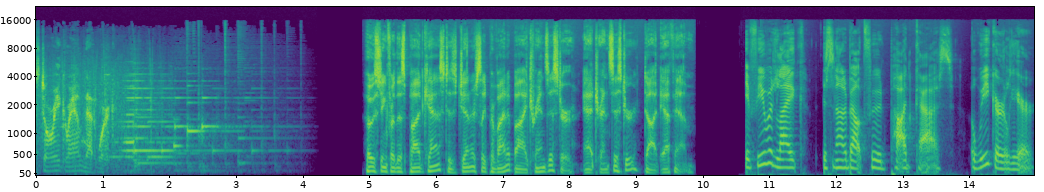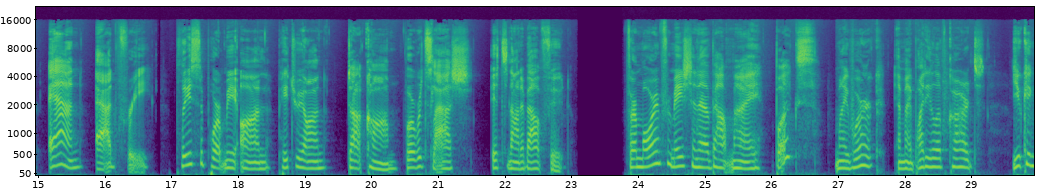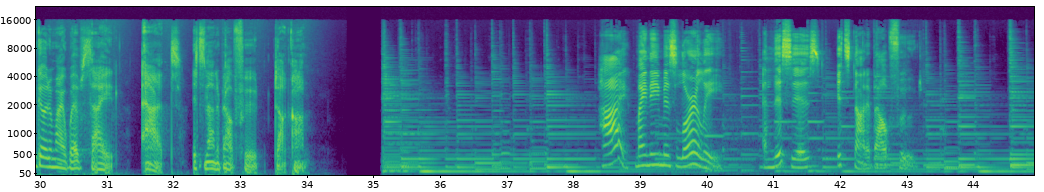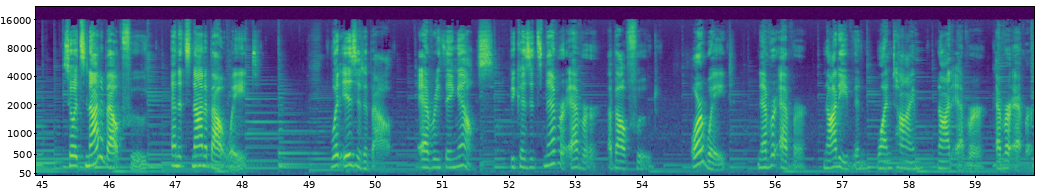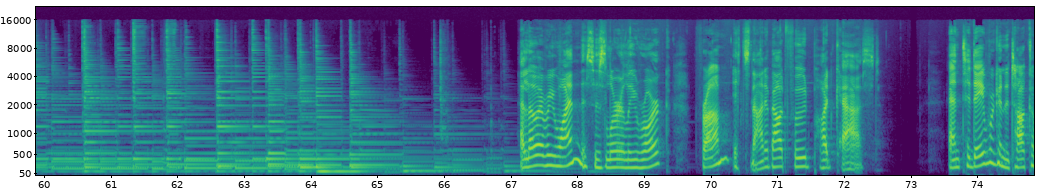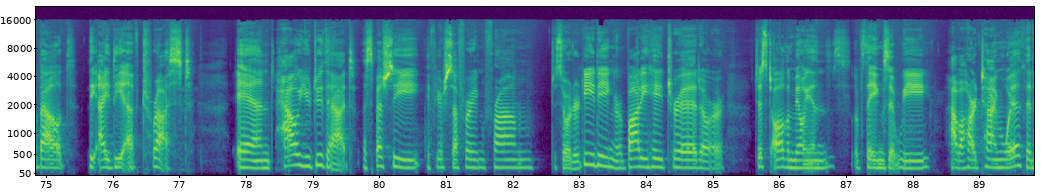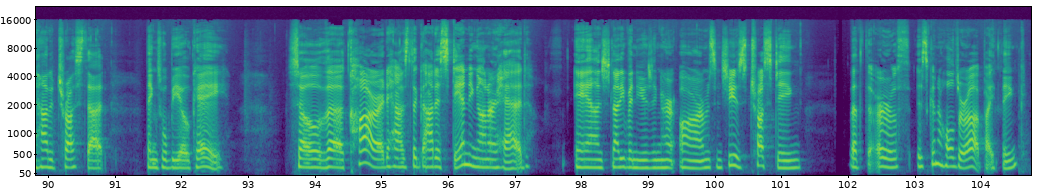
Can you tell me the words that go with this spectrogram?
Storygram Network. Hosting for this podcast is generously provided by Transistor at transistor.fm. If you would like It's Not About Food podcast a week earlier and ad free, please support me on patreon.com forward slash It's Not About Food. For more information about my books, my work, and my body love cards, you can go to my website at itsnotaboutfood.com. Hi, my name is Laura Lee, and this is It's Not About Food. So it's not about food and it's not about weight. What is it about? Everything else because it's never ever about food or weight, never ever, not even one time, not ever, ever, ever. Hello, everyone. This is Laura Lee Rourke from It's Not About Food podcast. And today we're going to talk about the idea of trust and how you do that, especially if you're suffering from disordered eating or body hatred or just all the millions of things that we have a hard time with, and how to trust that things will be okay. So the card has the goddess standing on her head, and she's not even using her arms, and she is trusting that the earth is going to hold her up, I think.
